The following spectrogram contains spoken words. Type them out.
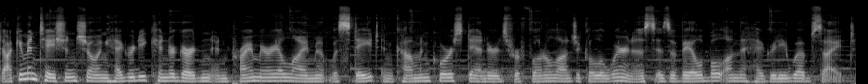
Documentation showing Heggerty kindergarten and primary alignment with state and Common Core standards for phonological awareness is available on the Heggerty website.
